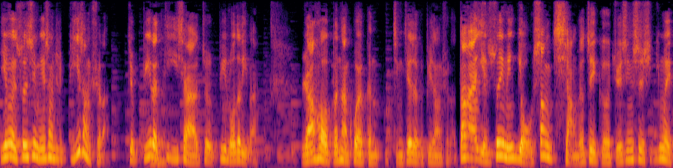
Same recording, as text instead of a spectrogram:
因为孙兴民上去逼上去了，就逼了第一下就逼罗德里吧，然后本坦库尔跟紧接着逼上去了。当然，也孙兴民有上抢的这个决心，是因为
